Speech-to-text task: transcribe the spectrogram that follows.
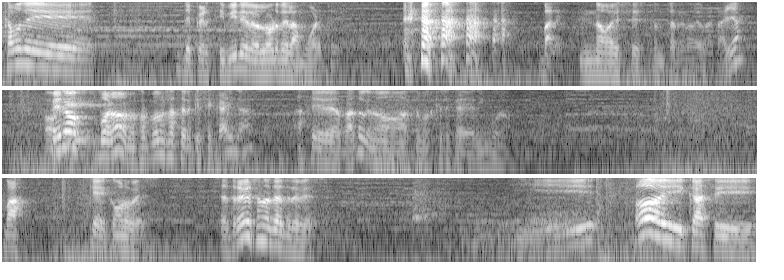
acabo de, de percibir el olor de la muerte. Vale, no es esto un terreno de batalla. Pero bueno, a lo mejor podemos hacer que se caiga. Hace rato que no hacemos que se caiga ninguno. Va, ¿qué? ¿Cómo lo ves? ¿Te atreves o no te atreves? Y... ¡Ay! Casi.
